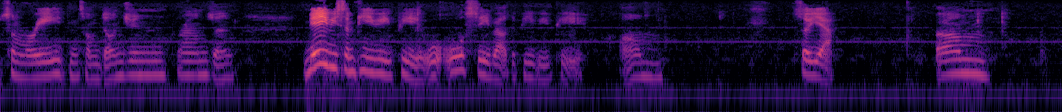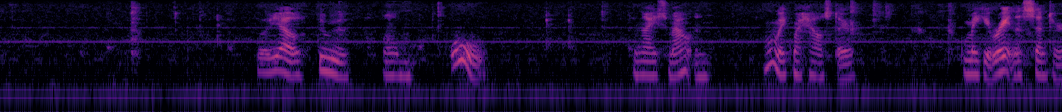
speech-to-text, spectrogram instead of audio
some raids and some dungeon runs and maybe some PvP. We'll, we'll see about the PvP. Um. So yeah. Um. But yeah. Um. Oh. A nice mountain. Gonna make my house there. Make it right in the center.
